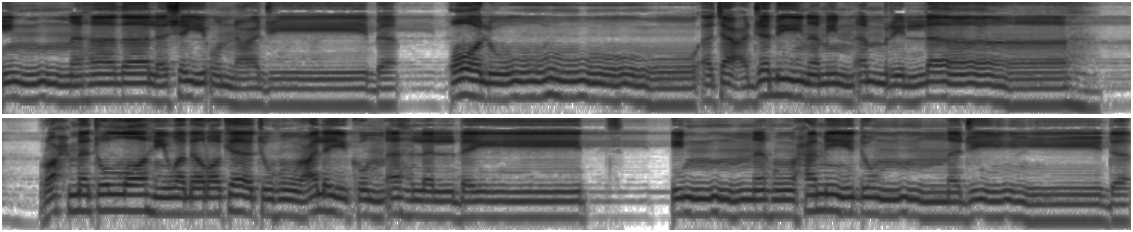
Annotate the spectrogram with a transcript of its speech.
إن هذا لشيء عجيب قالوا أتعجبين من أمر الله؟ رحمة الله وبركاته عليكم أهل البيت. إنه حميد مجيد.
